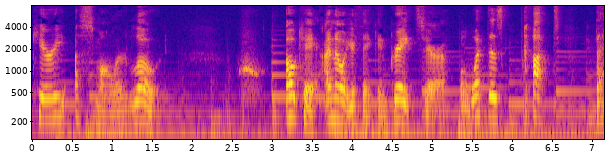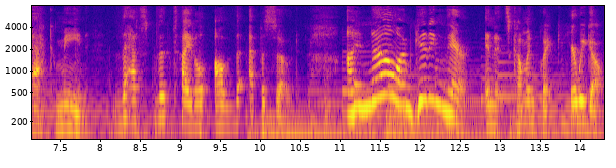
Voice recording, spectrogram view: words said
carry a smaller load. Whew. Okay, I know what you're thinking. Great, Sarah. But what does cut back mean? That's the title of the episode. I know, I'm getting there, and it's coming quick. Here we go.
